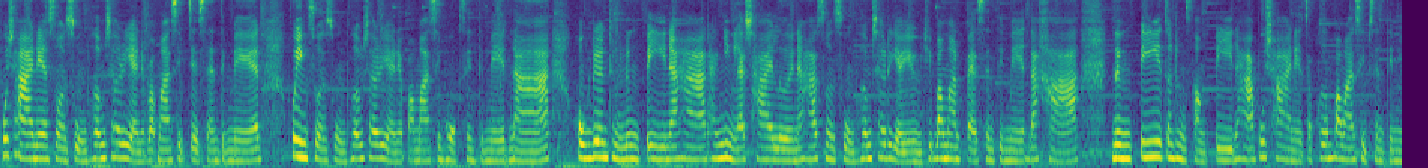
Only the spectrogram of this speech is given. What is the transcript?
ผู้ชายเนี่ยส่วนสูงเพิ่มเฉลี่ยเนี่ยประมาณ 17เซนติเมตรผู้หญิงส่วนสูงเพิ่มเฉลี่ยเนี่ยประมาณ 16เซนติเมตรนะ 6 เดือนถึง 1 ปีนะคะ ทั้งหญิงและชายเลยนะคะ ส่วนสูงเพิ่มเฉลี่ยอยู่ที่ประมาณ8เซนติเมตรนะคะ1 ปีจนถึง 2 ปีนะคะ ผู้ชายเนี่ยจะเพิ่มประมาณ 10เซนติเม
